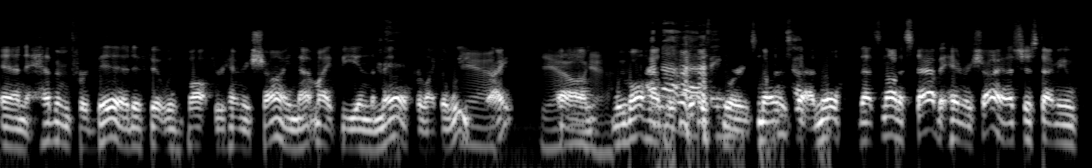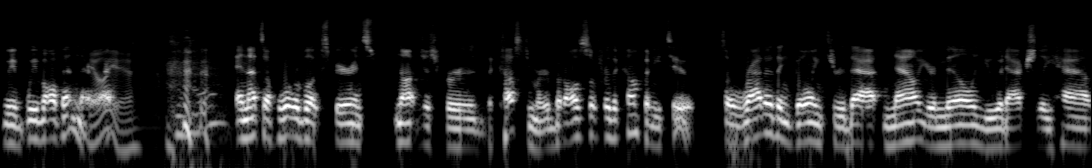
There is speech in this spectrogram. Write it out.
And heaven forbid, if it was bought through Henry Schein, that might be in the mail for like a week, yeah. right? Yeah, um, yeah, we've all had those stories. No, yeah, no, that's not a stab at Henry Schein. That's just, I mean, we've we've all been there. Oh right? yeah. Mm-hmm. and that's a horrible experience, not just for the customer, but also for the company too. So rather than going through that, now your mill, you would actually have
